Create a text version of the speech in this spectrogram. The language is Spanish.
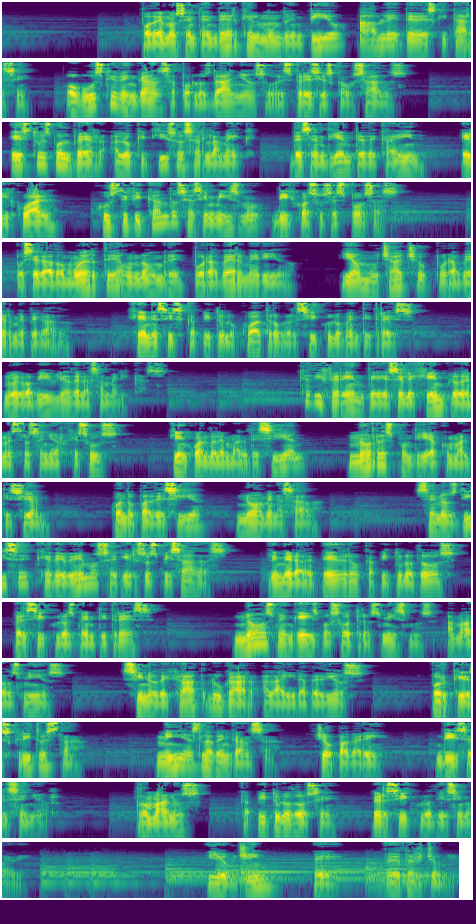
Podemos entender que el mundo impío hable de desquitarse o busque venganza por los daños o desprecios causados. Esto es volver a lo que quiso hacer Lamec, descendiente de Caín, el cual, justificándose a sí mismo, dijo a sus esposas, pues he dado muerte a un hombre por haberme herido y a un muchacho por haberme pegado. Génesis capítulo 4 versículo 23, Nueva Biblia de las Américas. Qué diferente es el ejemplo de nuestro Señor Jesús, quien cuando le maldecían no respondía con maldición, cuando padecía no amenazaba. Se nos dice que debemos seguir sus pisadas. Primera de Pedro capítulo 2 versículos 23 no os venguéis vosotros mismos, amados míos, sino dejad lugar a la ira de Dios, porque escrito está, Mía es la venganza, yo pagaré, dice el Señor. Romanos capítulo 12, versículo 19. Eugene P. Vedder Jr.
